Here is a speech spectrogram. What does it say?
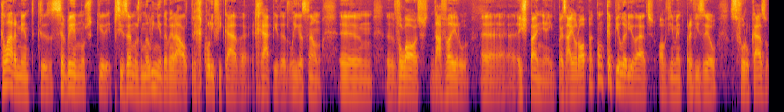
claramente, que sabemos que precisamos de uma linha da beira alta requalificada, rápida, de ligação uh, veloz de Aveiro à Espanha e depois à Europa, com capilaridades, obviamente, para Viseu, se for o caso,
